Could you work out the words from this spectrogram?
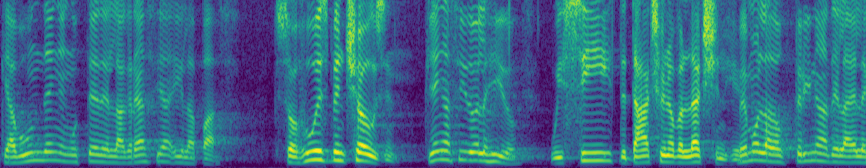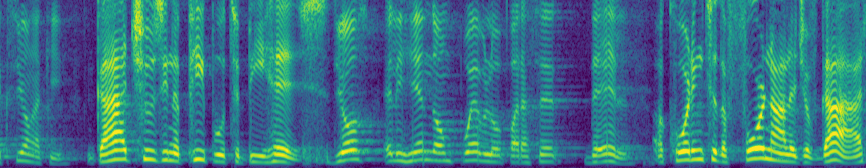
que abunden en ustedes la gracia y la paz. So, who has been chosen? ¿Quién ha sido elegido? We see the doctrine of election here. Vemos la doctrina de la elección aquí. God choosing a people to be his Dios eligiendo a un pueblo para ser de Él. according to the foreknowledge of God.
